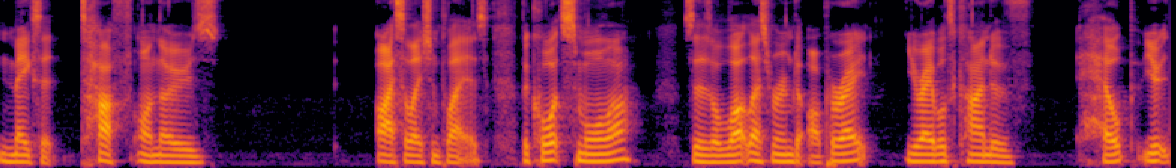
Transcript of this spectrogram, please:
makes it tough on those isolation players. The court's smaller, so there's a lot less room to operate. You're able to kind of help you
